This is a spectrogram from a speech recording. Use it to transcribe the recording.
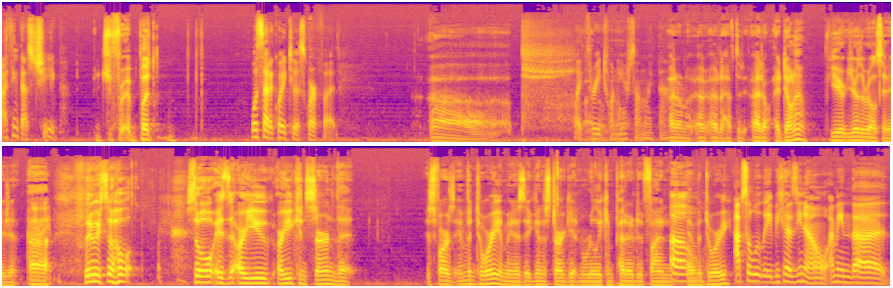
I think that's cheap. But What's that equate to a square foot? Uh, like 320 or something like that. I don't know. I, I'd have to. I don't. I don't know. You're, you're the real estate agent. Uh, right. But anyway, so so is are you are you concerned that as far as inventory? I mean, is it going to start getting really competitive to find Oh. inventory? Absolutely, because you know, I mean the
